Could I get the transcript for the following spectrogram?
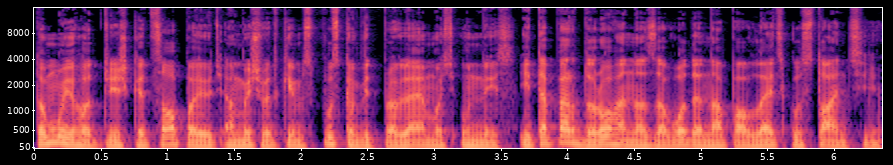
Тому його трішки цапають, а ми швидким спуском відправляємось униз. І тепер дорога нас заводить на Павлецьку станцію,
